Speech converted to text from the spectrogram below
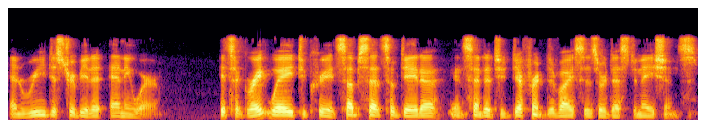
and redistribute it anywhere. It's a great way to create subsets of data and send it to different devices or destinations.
